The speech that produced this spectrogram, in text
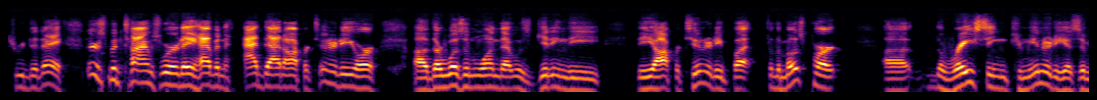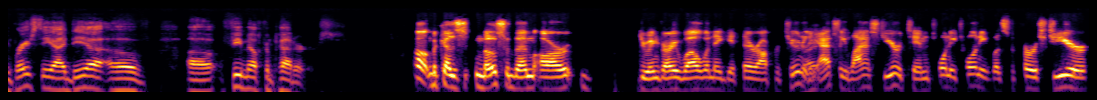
through today. There's been times where they haven't had that opportunity, or uh, there wasn't one that was getting the the opportunity. But for the most part, uh, the racing community has embraced the idea of uh, female competitors. Well, because most of them are doing very well when they get their opportunity. Right. Actually, last year, Tim, 2020 was the first year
